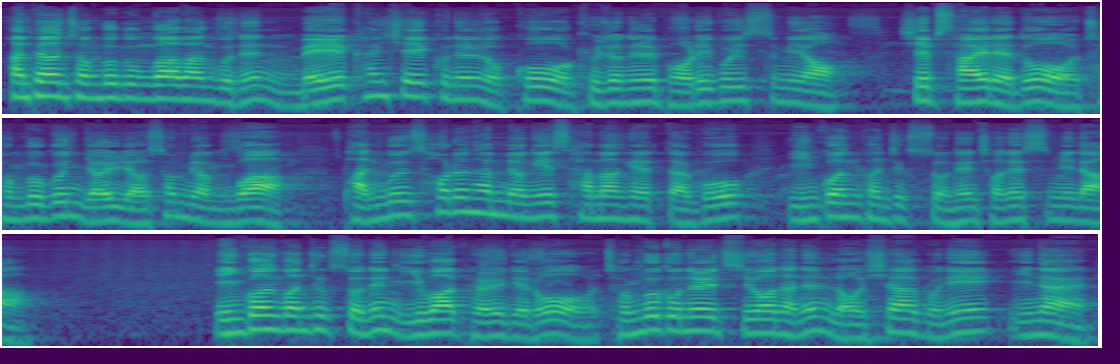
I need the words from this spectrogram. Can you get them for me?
한편 정부군과 반군은 매일 칸셰이쿤을 놓고 교전을 벌이고 있으며 14일에도 정부군 16명과 반군 31명이 사망했다고 인권관측소는 전했습니다. 인권관측소는 이와 별개로 정부군을 지원하는 러시아군이 이날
